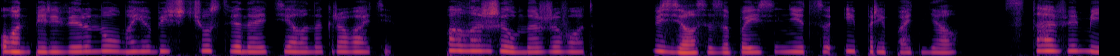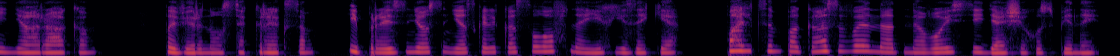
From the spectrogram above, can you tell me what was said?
Он перевернул мое бесчувственное тело на кровати, положил на живот взялся за поясницу и приподнял, ставя меня раком. повернулся к Рексам и произнес несколько слов на их языке, пальцем показывая на одного из сидящих у спины.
